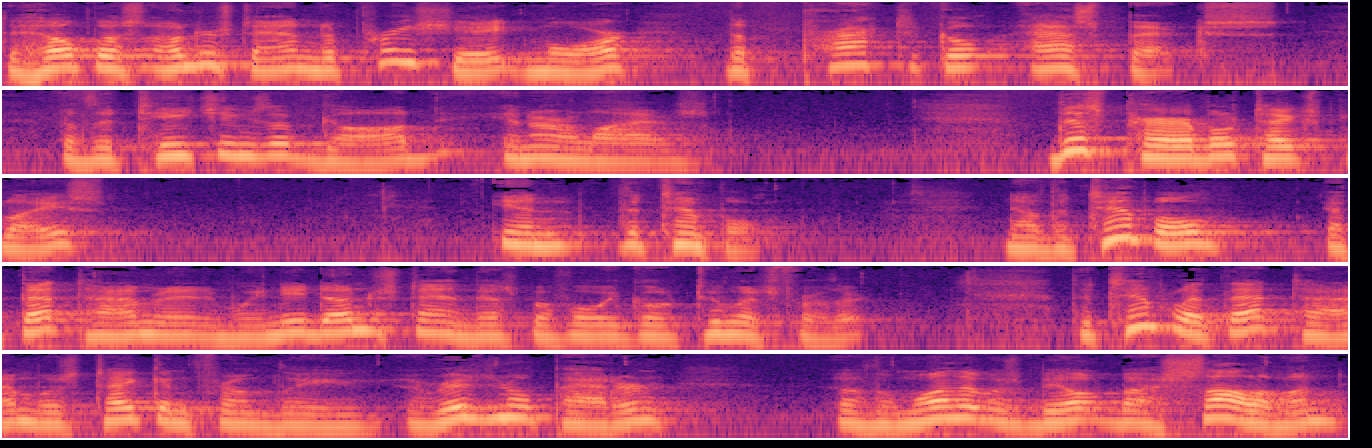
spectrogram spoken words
to help us understand and appreciate more the practical aspects of the teachings of God in our lives. This parable takes place in the temple. Now, the temple at that time, and we need to understand this before we go too much further, the temple at that time was taken from the original pattern of the one that was built by Solomon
